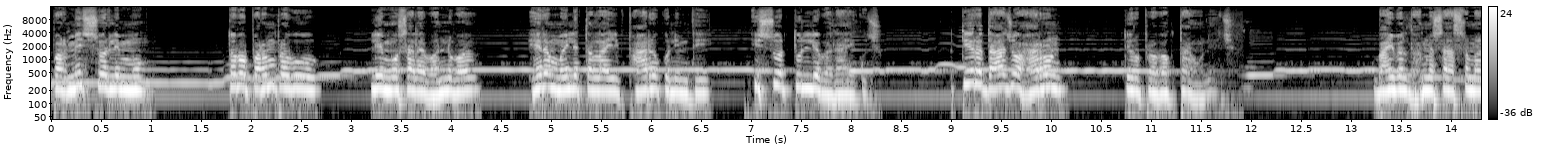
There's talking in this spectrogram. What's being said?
परमेश्वरले तब परमप्रभुले मोसालाई भन्नुभयो हेर मैले तँलाई फारोको निम्ति ईश्वर तुल्य बनाएको छु। तेरो दाजो हारोन तेरो प्रवक्ता हुनेछ। बाइबल धर्मशास्त्रमा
